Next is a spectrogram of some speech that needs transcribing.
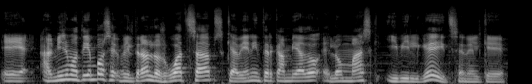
Eh, al mismo tiempo se filtraron los WhatsApps que habían intercambiado Elon Musk y Bill Gates, en el que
